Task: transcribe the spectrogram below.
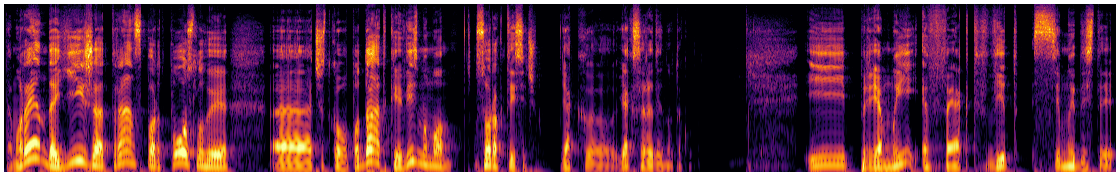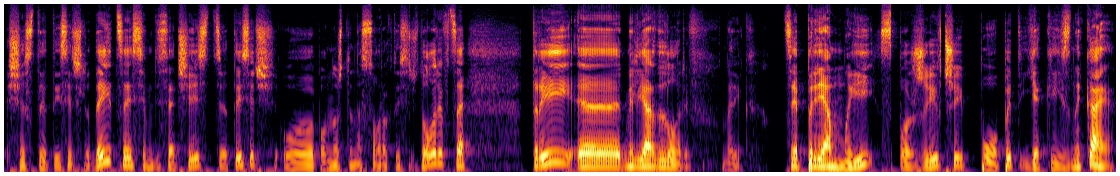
Там оренда, їжа, транспорт, послуги, е, частково податки. Візьмемо 40 тисяч, як, е, як середину таку. І прямий ефект від 76 тисяч людей це 76 тисяч помножити на 40 тисяч доларів. Це 3 е, мільярди доларів на рік. Це прямий споживчий попит, який зникає.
